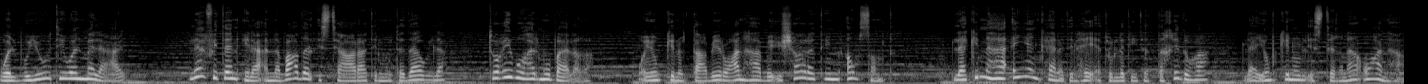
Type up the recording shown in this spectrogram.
والبيوت والملاعب. لافتا إلى أن بعض الاستعارات المتداولة تعيبها المبالغة ويمكن التعبير عنها بإشارة أو صمت. لكنها ايا كانت الهيئة التي تتخذها لا يمكن الاستغناء عنها.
